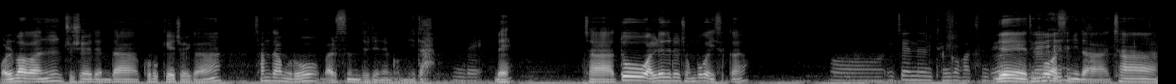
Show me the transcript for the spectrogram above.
얼마간은 주셔야 된다. 그렇게 저희가 상담으로 말씀드리는 겁니다. 네. 네. 자, 또 알려드릴 정보가 있을까요? 어, 이제는 된 것 같은데요. 네, 된 것 같습니다. 자,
